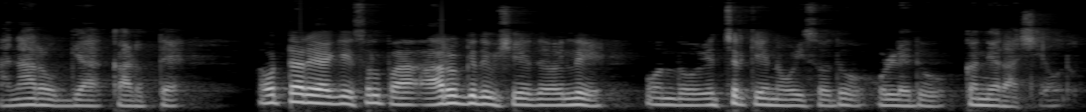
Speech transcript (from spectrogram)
ಅನಾರೋಗ್ಯ ಕಾಡುತ್ತೆ. ಒಟ್ಟಾರೆಯಾಗಿ ಸ್ವಲ್ಪ ಆರೋಗ್ಯದ ವಿಷಯದಲ್ಲಿ ಒಂದು ಎಚ್ಚರಿಕೆಯನ್ನು ವಹಿಸೋದು ಒಳ್ಳೆಯದು ಕನ್ಯಾ ರಾಶಿಯವರು.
